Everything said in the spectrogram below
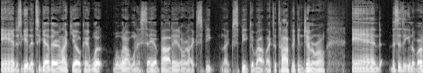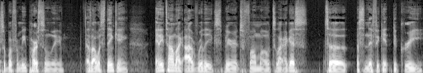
and just getting it together and like, yo, okay, what what would I want to say about it or like speak like speak about like the topic in general. And this isn't universal, but for me personally, as I was thinking, anytime like I've really experienced FOMO to like I guess to a significant degree,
